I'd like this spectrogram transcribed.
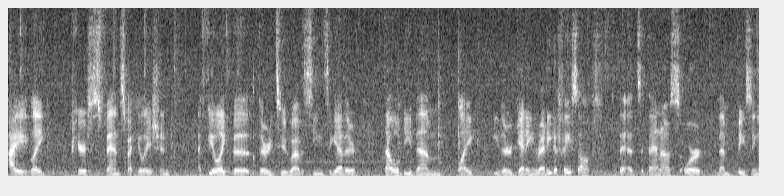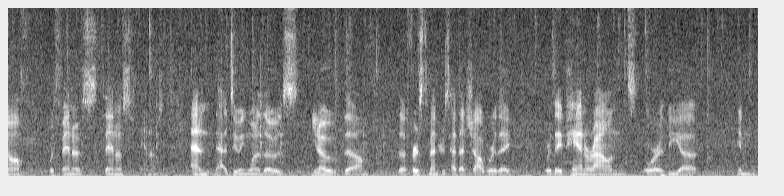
I like pure fan speculation. I feel like the 32 who have a scene together, that will be them like either getting ready to face off to Thanos or them facing off with Thanos, Thanos, and doing one of those. You know, the um, the first Avengers had that shot where they where they pan around, or the uh, in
